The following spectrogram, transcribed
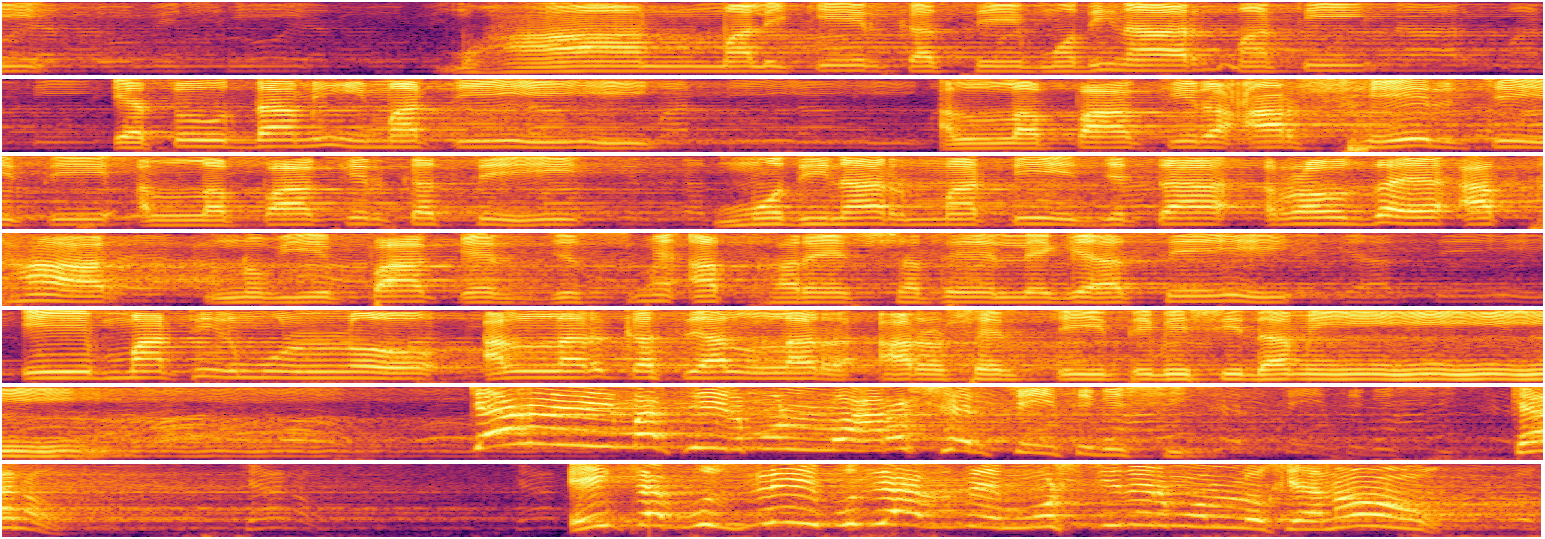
মহান মালিকের কাছে মদিনার মাটি, এত দামি মাটি। আল্লাহ পাকের আর শের চেয়েতে আল্লাহ পাকের কাছে মদিনার মাটি যেটা রওজায় আথার নবী পাকের জিসমে আথারের সাথে লেগে আছে। এই মাটির মূল্য আল্লাহর কাছে আল্লাহর আরশের চেয়েতে বেশি দামি। কেন এই মাটির মূল্য আরশের চেয়েতে বেশি? কেন? এইটা বুঝলেই বুঝে আসবে মসজিদের মূল্য কেন?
